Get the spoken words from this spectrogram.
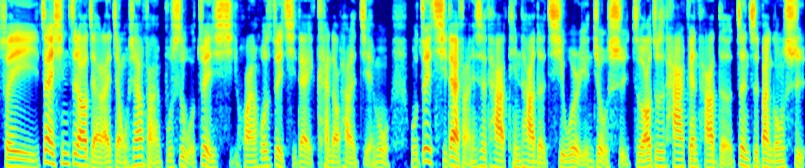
所以在新资料讲来讲，我现在反而不是我最喜欢或是最期待看到他的节目。我最期待反而是他听他的气味研究室，主要就是他跟他的政治办公室，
